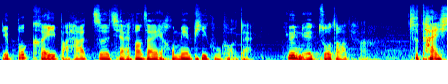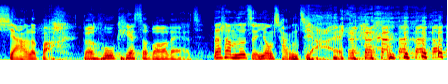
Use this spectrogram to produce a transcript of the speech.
你不可以把它折起来放在你后面屁股口袋，因为你会做到它。这太瞎了吧？But who cares about that？那他们都只能用长夹 哎、欸，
